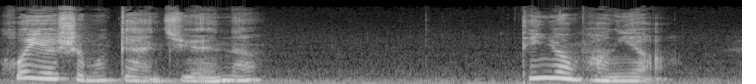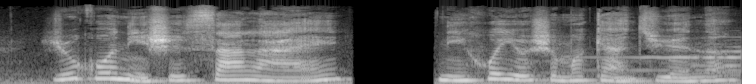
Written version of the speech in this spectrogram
会有什么感觉呢？听众朋友，如果你是撒莱，你会有什么感觉呢？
